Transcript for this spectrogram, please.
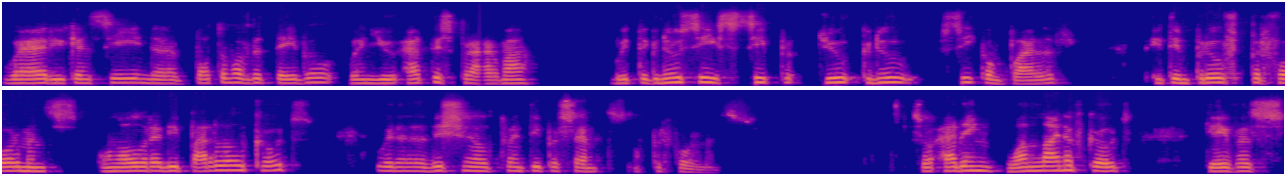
where you can see in the bottom of the table, when you add this pragma with the GNU C, C, GNU C compiler, it improved performance on already parallel code with an additional 20% of performance. So adding one line of code gave us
